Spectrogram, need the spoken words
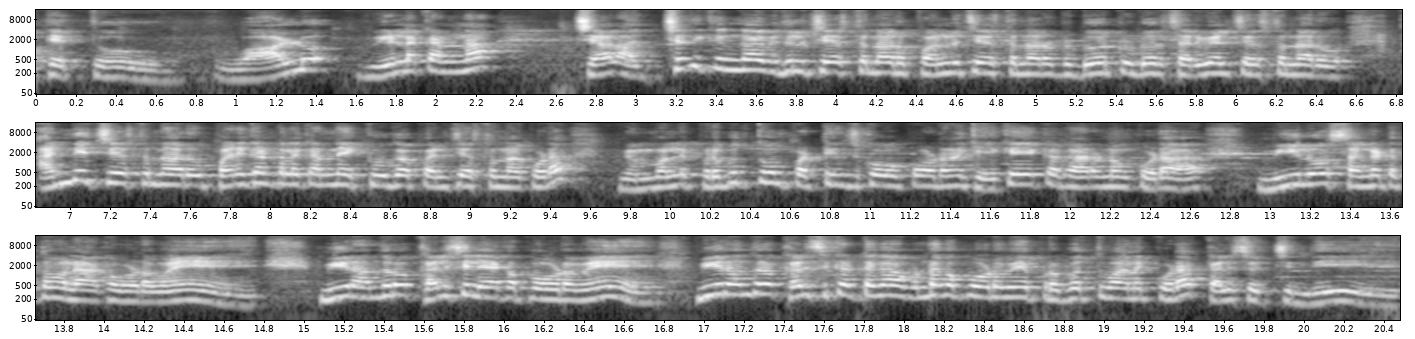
ఒక ఎత్తు వాళ్ళు వీళ్ళకన్నా చాలా అత్యధికంగా విధులు చేస్తున్నారు పనులు చేస్తున్నారు డోర్ టు డోర్ సర్వేలు చేస్తున్నారు. అన్నీ చేస్తున్నారు పని గంటల కన్నా ఎక్కువగా పని చేస్తున్నా కూడా మిమ్మల్ని ప్రభుత్వం పట్టించుకోకపోవడానికి ఏకైక కారణం కూడా మీలో సంఘటితం లేకపోవడమే. మీరందరూ కలిసి లేకపోవడమే. మీరందరూ కలిసికట్టుగా ఉండకపోవడమే ప్రభుత్వానికి కూడా కలిసి వచ్చింది.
